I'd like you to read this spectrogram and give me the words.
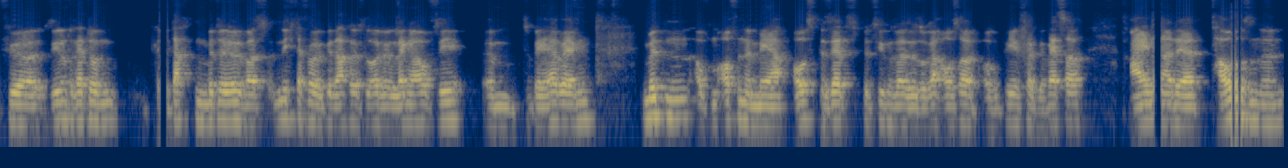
für Seenotrettung gedachten Mittel, was nicht dafür gedacht ist, Leute länger auf See ähm, zu beherbergen, mitten auf dem offenen Meer ausgesetzt, beziehungsweise sogar außerhalb europäischer Gewässer. Einer der tausenden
